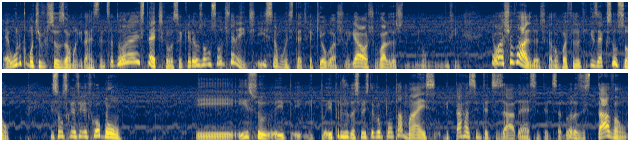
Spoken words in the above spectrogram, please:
É, o único motivo de você usar uma guitarra sintetizadora é a estética, você querer usar um som diferente. Isso é uma estética que eu acho legal, acho válido, acho, não- enfim. Eu acho válido, acho que cada um pode fazer o que quiser com o seu som. Isso não significa que ficou bom. E isso, e, e, e pro Judas Priest teve um ponto a mais. Guitarras sintetizadas, é, sintetizadoras estavam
